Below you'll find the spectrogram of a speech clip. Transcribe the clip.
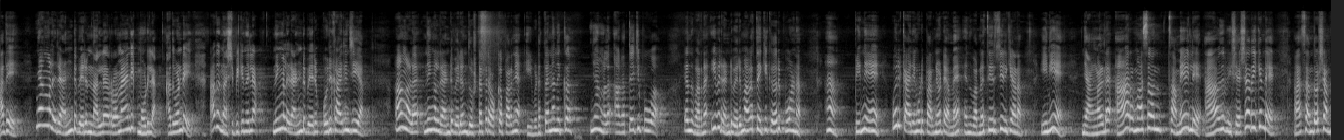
അതെ ഞങ്ങൾ രണ്ടുപേരും നല്ല റൊമാന്റിക് മൂഡിലാണ് അതുകൊണ്ടേ അത് നശിപ്പിക്കുന്നില്ല. നിങ്ങൾ രണ്ടുപേരും ഒരു കാര്യം ചെയ്യാം. ഞങ്ങൾ നിങ്ങൾ രണ്ടുപേരും ദുഷ്ടത്തരമൊക്കെ പറഞ്ഞ് ഇവിടെ തന്നെ നിൽക്ക് ഞങ്ങൾ അകത്തേക്ക് പോവാം എന്ന് പറഞ്ഞാൽ ഇവർ രണ്ടുപേരും അകത്തേക്ക് കയറി പോവാണ്. ആ പിന്നെ ഒരു കാര്യം കൂടി പറഞ്ഞോട്ടെ അമ്മേ എന്ന് പറഞ്ഞ് തിരിച്ചിരിക്കുകയാണ് ഇനിയേ ഞങ്ങളുടെ ആ ആറുമാസം സമയമില്ലേ? ആ ഒരു വിശേഷം അറിയിക്കണ്ടേ? ആ സന്തോഷം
